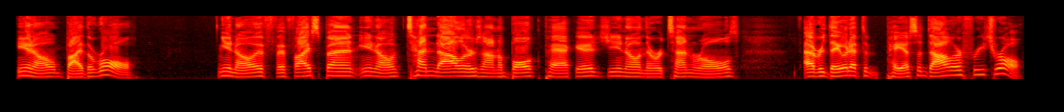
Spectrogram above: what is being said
you know, by the roll. You know, if if I spent, you know, ten dollars on a bulk package, you know, and there were ten rolls, every they would have to pay us a dollar for each roll.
